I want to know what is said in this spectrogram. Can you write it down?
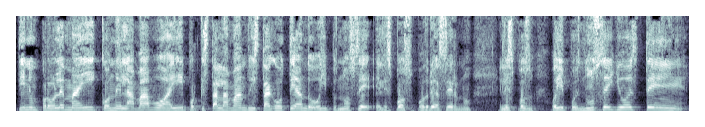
tiene un problema ahí con el lavabo ahí porque está lavando y está goteando. Oye, pues no sé, el esposo podría ser, ¿no? El esposo, oye, pues no sé yo este,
